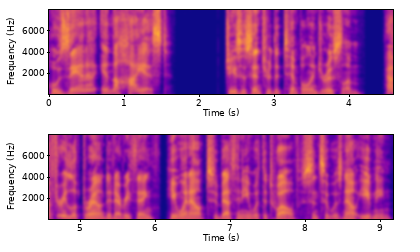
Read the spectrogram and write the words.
Hosanna in the highest. Jesus entered the temple in Jerusalem. After he looked around at everything, he went out to Bethany with the twelve, since it was now evening.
